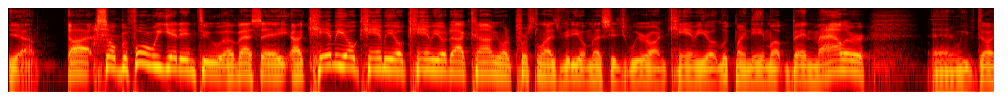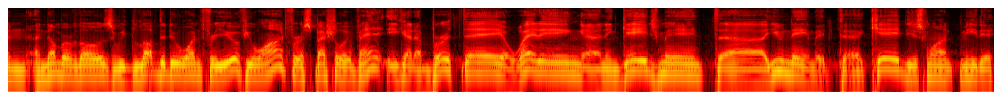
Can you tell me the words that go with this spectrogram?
Yeah. Uh, so before we get into uh, Vassegh, uh, Cameo, Cameo, Cameo.com. You want a personalized video message? We're on Cameo. Look my name up, Ben Maller. And we've done a number of those. We'd love to do one for you if you want for a special event. You got a birthday, a wedding, an engagement, uh, you name it. A kid, you just want me to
